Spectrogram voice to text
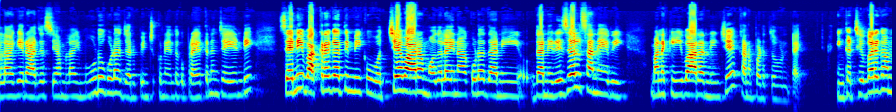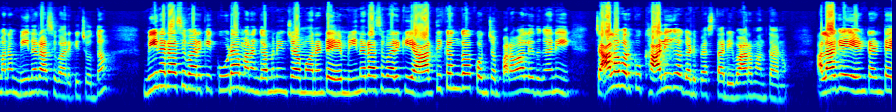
అలాగే రాజశ్యామల ఈ మూడు కూడా జరిపించుకునేందుకు ప్రయత్నం చేయండి. శని వక్రగతి మీకు వచ్చే వారం మొదలైనా కూడా దాని దాని రిజల్ట్స్ అనేవి మనకి ఈ వారం నుంచే కనపడుతూ ఉంటాయి. ఇంకా చివరిగా మనం మీనరాశి వారికి చూద్దాం. మీనరాశి వారికి కూడా మనం గమనించాము అనంటే మీనరాశి వారికి ఆర్థికంగా కొంచెం పర్వాలేదు కానీ చాలా వరకు ఖాళీగా గడిపేస్తారు ఈ వారం అంతాను. అలాగే ఏంటంటే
